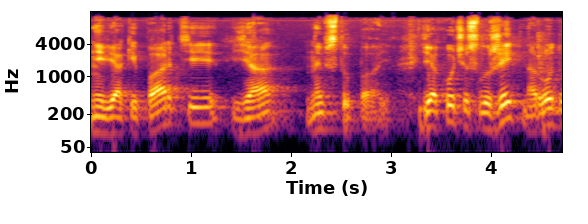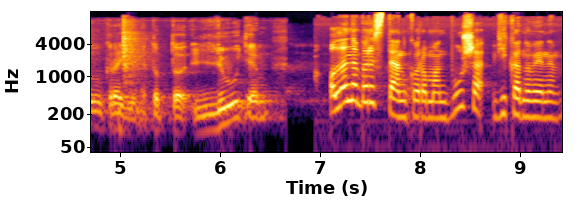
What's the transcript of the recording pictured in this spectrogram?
ні в які партії я не вступаю. Я хочу служити народу України, тобто людям, Олена Берестенко, Роман Буша, Віка Новини.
